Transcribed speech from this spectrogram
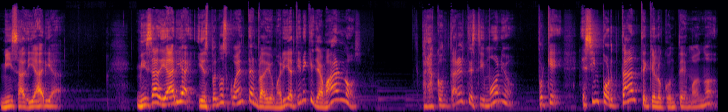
misa diaria. Misa diaria y después nos cuenta en Radio María. Tiene que llamarnos para contar el testimonio. Porque es importante que lo contemos. No,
